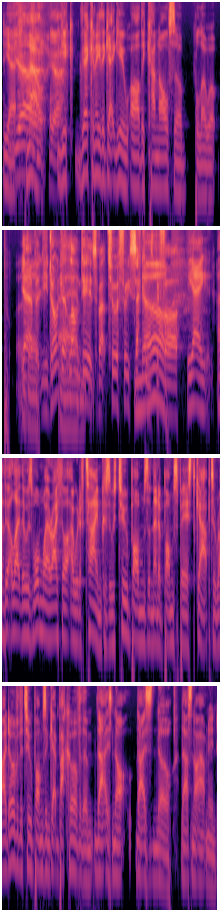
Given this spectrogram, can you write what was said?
Yeah. Yeah, Now yeah. You, they can either get you or they can also blow up. Yeah, the- but you don't get long, um, do you? It's about two or three seconds no. before. Yeah, and there- like there was one where I thought I would have time because there was two bombs and then a bomb spaced gap to ride over the two bombs and get back over them. That is not. That is no. That's not happening.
